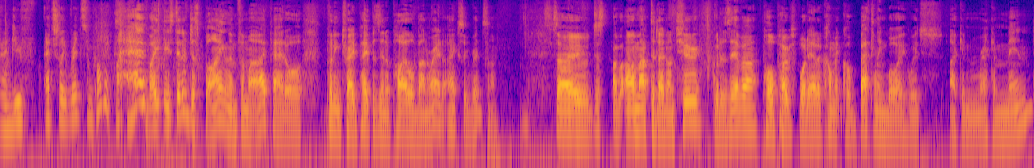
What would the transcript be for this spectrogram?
And you've actually read some comics. I have. I, instead of just buying them for my iPad or putting trade papers in a pile of unread, I actually read some. So just I'm- up to date on Chew, good as ever. Paul Pope's brought out a comic called Battling Boy, which I can recommend.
